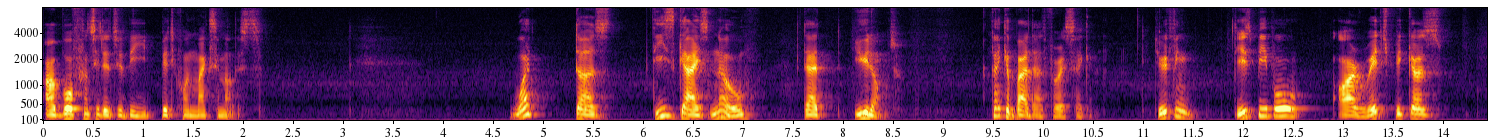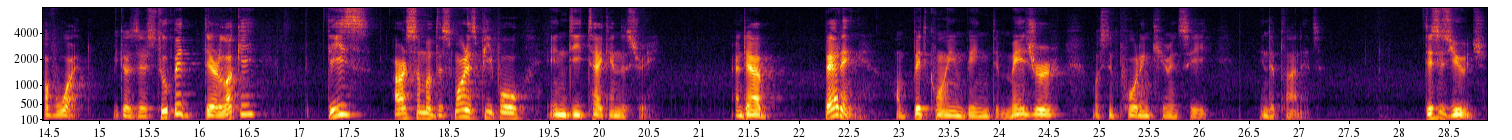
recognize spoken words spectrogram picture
are both considered to be Bitcoin maximalists. What does these guys know that you don't? Think about that for a second. Do you think these people are rich because of what? Because they're stupid? They're lucky? These are some of the smartest people in the tech industry. And they are betting on Bitcoin being the major, most important currency in the planet. This is huge.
